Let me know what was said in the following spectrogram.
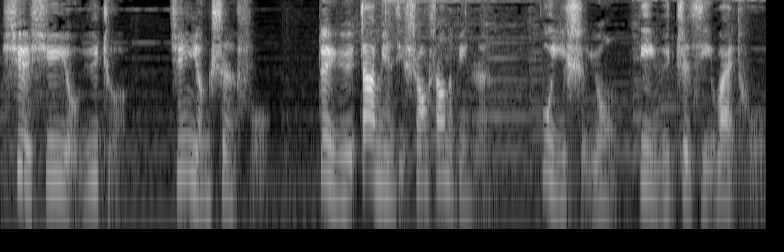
血虚有瘀者，均应慎服。对于大面积烧伤的病人，不宜使用地榆制剂外涂，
